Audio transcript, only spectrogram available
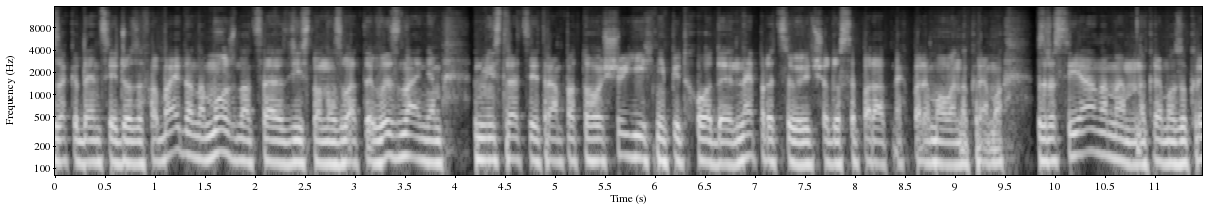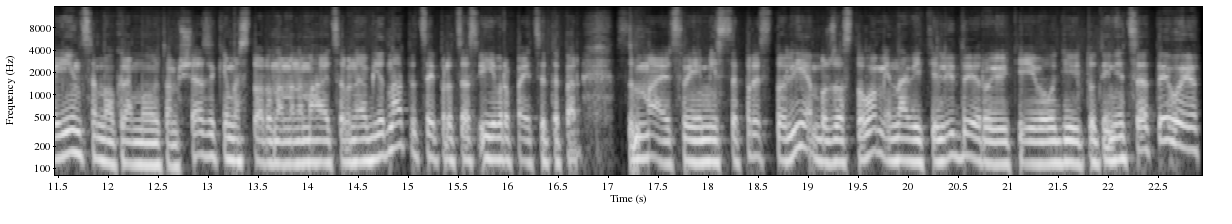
за каденції Джозефа Байдена. Можна це дійсно назвати визнанням адміністрації Трампа, того, що їхні підходи не працюють щодо сепаратних перемовин окремо з росіянами, окремо з українцями, окремо там ще з якими сторонами намагаються вони об'єднати цей процес. І європейці тепер мають своє місце при столі або ж за столом, і навіть лідирують і володіють тут ініціативою.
